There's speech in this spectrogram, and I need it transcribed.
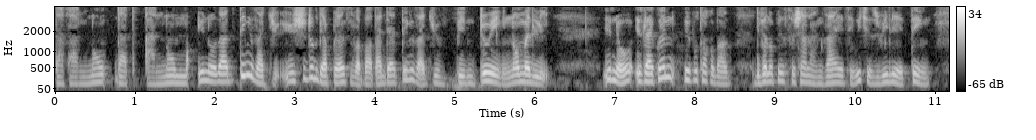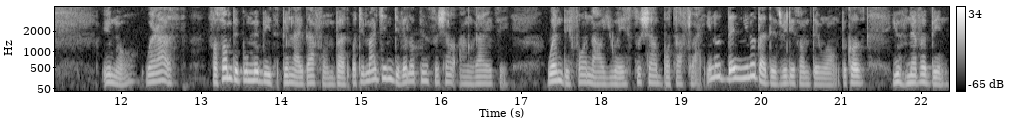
that are not that are normal you know that things that you, you shouldn't be apprehensive about and there are things that you've been doing normally you know it's like when people talk about developing social anxiety which is really a thing you know whereas for some people maybe it's been like that from birth but imagine developing social anxiety when before now you were a social butterfly. You know then you know that there's really something wrong because you've never been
